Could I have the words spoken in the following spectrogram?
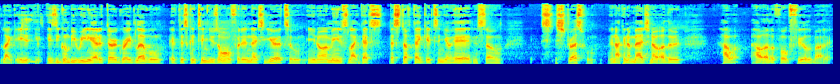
Like, is, is he going to be reading at a third grade level if this continues on for the next year or two? You know what I mean? It's like that's that's stuff that gets in your head, and so it's, stressful. And I can imagine how other how how other folk feel about it.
